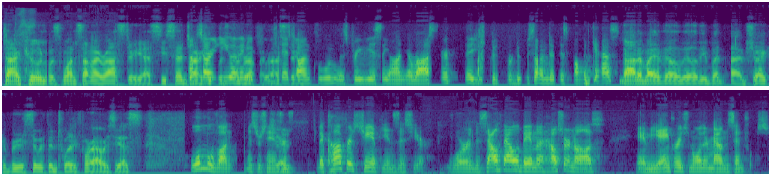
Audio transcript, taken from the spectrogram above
John Kuhn was once on my roster. Yes, you said John I'm sorry, Kuhn do was you have any proof that John Kuhn was previously on your roster that you could produce onto this podcast? Not in my availability, but I'm sure I can produce it within 24 hours. Yes. We'll move on, Mr. Sanders. The conference champions this year were the South Alabama House or Nas and the Anchorage Northern Mountain Centrals.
